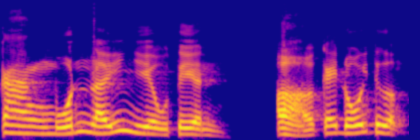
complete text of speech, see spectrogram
càng muốn lấy nhiều tiền ở cái đối tượng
